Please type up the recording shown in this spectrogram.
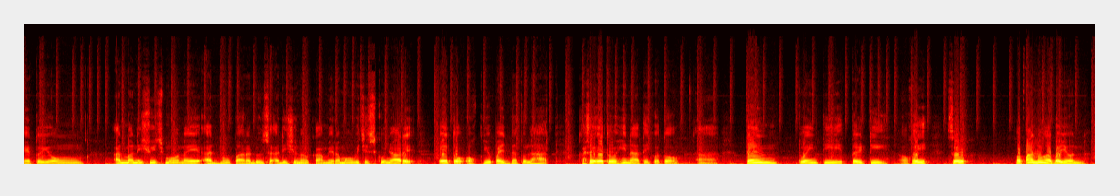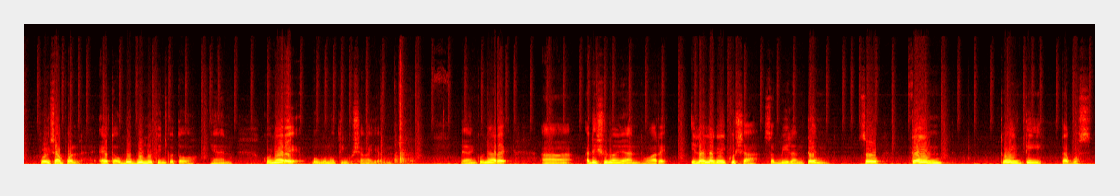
ito yung unmanaged switch mo na i-add mo para dun sa additional camera mo which is kunyari ito occupied na to lahat kasi ito hinati ko to ah, 10, 20, 30 okay so paano nga ba yun for example ito bubunutin ko to. Yan. Kunyari bubunutin ko siya ngayon. Yan kunyari ah, additional yan. Kunyari ilalagay ko siya sa bilang 10 so 10 20 tapos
